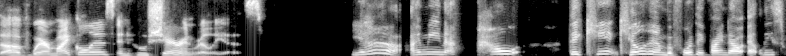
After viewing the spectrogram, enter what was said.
of where Michael is and who Sharon really is. Yeah, I mean, how they can't kill him before they find out at least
